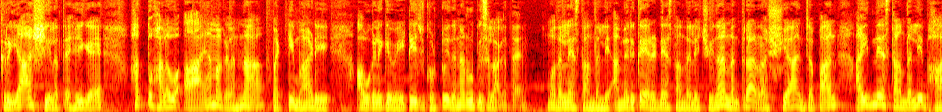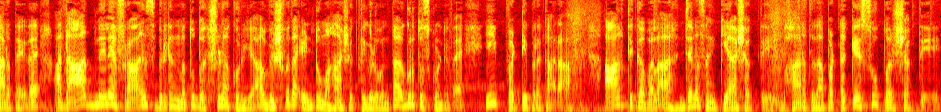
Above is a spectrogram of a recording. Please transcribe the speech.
ಕ್ರಿಯಾಶೀಲತೆ ಹೀಗೆ ಹತ್ತು ಹಲವು ಆಯಾಮಗಳನ್ನು ಪಟ್ಟಿ ಮಾಡಿ ಅವುಗಳಿಗೆ ವೇಟೇಜ್ ಕೊಟ್ಟು ಇದನ್ನು ರೂಪಿಸಲಾಗುತ್ತೆ. ಮೊದಲನೇ ಸ್ಥಾನದಲ್ಲಿ ಅಮೆರಿಕ, ಎರಡನೇ ಸ್ಥಾನದಲ್ಲಿ ಚೀನಾ, ನಂತರ ರಷ್ಯಾ, ಜಪಾನ್, ಐದನೇ ಸ್ಥಾನದಲ್ಲಿ ಭಾರತ ಇದೆ. ಅದಾದ್ಮೇಲೆ ಫ್ರಾನ್ಸ್, ಬ್ರಿಟನ್ ಮತ್ತು ದಕ್ಷಿಣ ಕೊರಿಯಾ ವಿಶ್ವದ ಎಂಟು ಮಹಾಶಕ್ತಿಗಳು ಅಂತ ಗುರುತಿಸಿಕೊಂಡಿವೆ ಈ ಪಟ್ಟಿ ಪ್ರಕಾರ. ಆರ್ಥಿಕ ಬಲ, ಜನಸಂಖ್ಯಾ ಶಕ್ತಿ, ಭಾರತದ ಪಟ್ಟಕ್ಕೆ ಸೂಪರ್ ಶಕ್ತಿ.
